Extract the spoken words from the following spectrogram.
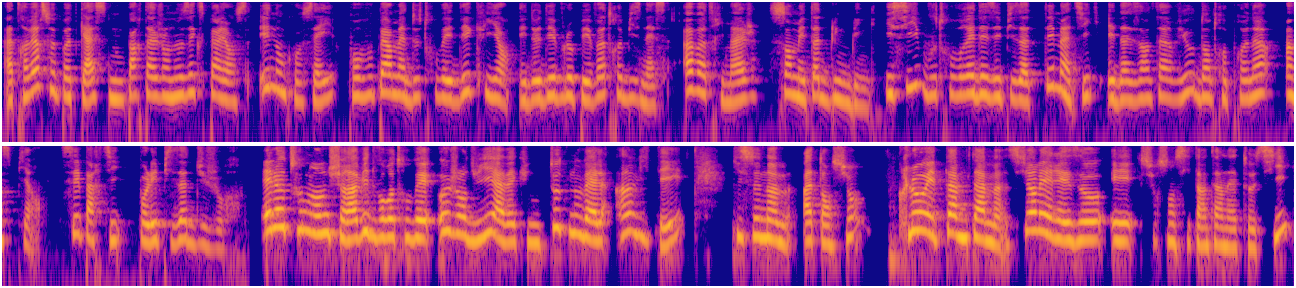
À travers ce podcast, nous partageons nos expériences et nos conseils pour vous permettre de trouver des clients et de développer votre business à votre image sans méthode bling bling. Ici, vous trouverez des épisodes thématiques et des interviews d'entrepreneurs inspirants. C'est parti pour l'épisode du jour. Hello tout le monde, je suis ravie de vous retrouver aujourd'hui avec une toute nouvelle invitée qui se nomme, attention, Chloé Tam Tam sur les réseaux et sur son site internet aussi.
